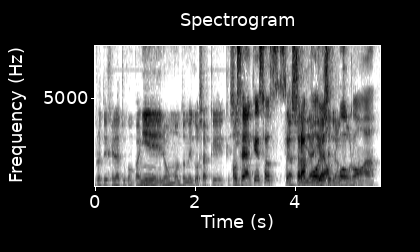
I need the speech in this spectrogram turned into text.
proteger a tu compañero, un montón de cosas que, que O sea que eso se extrapola un poco a...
